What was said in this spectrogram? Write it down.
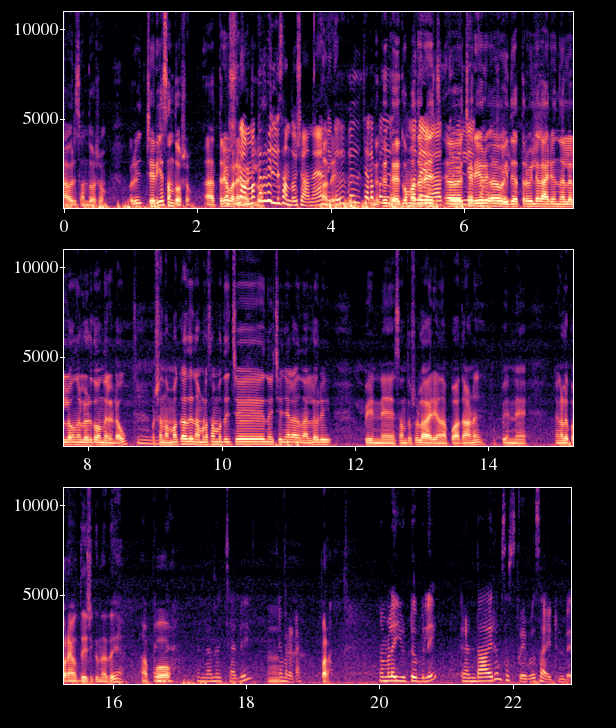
ആ ഒരു സന്തോഷം ഒരു ചെറിയ സന്തോഷം അത്രേ പറയാൻ നിങ്ങൾക്ക് കേൾക്കുമ്പോൾ അതൊരു ചെറിയൊരു ഇത് എത്ര വലിയ കാര്യമൊന്നുമല്ലല്ലോ എന്നുള്ളൊരു തോന്നലുണ്ടാവും. പക്ഷെ നമുക്കത് നമ്മളെ സംബന്ധിച്ച് എന്ന് വെച്ച് കഴിഞ്ഞാൽ അത് നല്ലൊരു പിന്നെ സന്തോഷമുള്ള കാര്യമാണ്. അപ്പോൾ അതാണ് പിന്നെ ഞങ്ങൾ പറയാൻ ഉദ്ദേശിക്കുന്നത്. അപ്പോൾ എന്താന്ന് വെച്ചാൽ ഞാൻ പറയട്ടെ. പറ. നമ്മളെ യൂട്യൂബിൽ രണ്ടായിരം സബ്സ്ക്രൈബേഴ്സ് ആയിട്ടുണ്ട്.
